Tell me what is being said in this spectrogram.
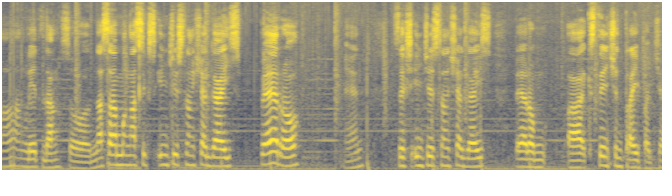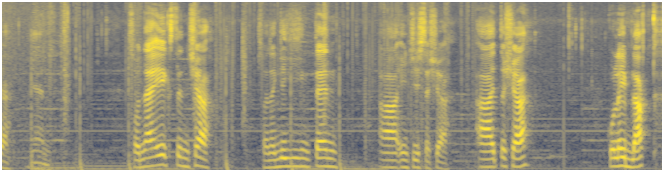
ah, ang liit lang. So nasa mga 6 inches lang siya guys, pero ayan, 6 inches lang siya guys, pero ah, extension tripod siya. So, na-extend siya. So, nagiging 10 ah, inches na siya. Ah, ito siya. Kulay black.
